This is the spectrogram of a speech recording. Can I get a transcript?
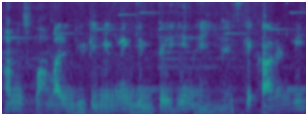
हम इसको हमारे जीडीपी में गिनते ही नहीं हैं। इसके कारण भी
